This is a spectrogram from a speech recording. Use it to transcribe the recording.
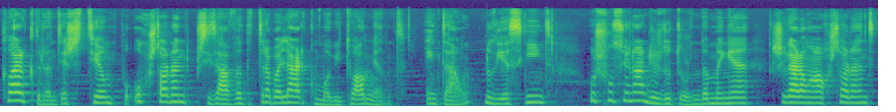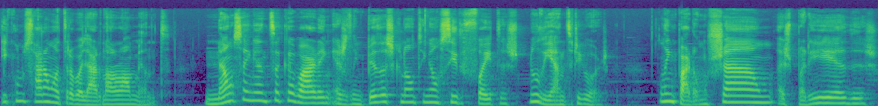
Claro que durante este tempo o restaurante precisava de trabalhar como habitualmente. Então, no dia seguinte, os funcionários do turno da manhã chegaram ao restaurante e começaram a trabalhar normalmente. não sem antes acabarem as limpezas que não tinham sido feitas no dia anterior. Limparam o chão, as paredes,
